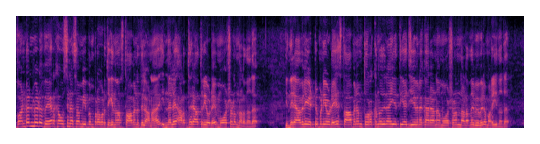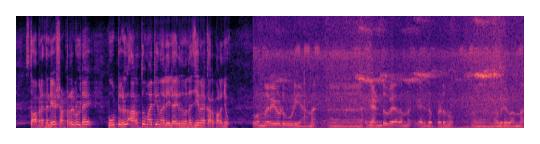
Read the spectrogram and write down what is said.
വണ്ടൻമേട് വെയർഹൌസിന് സമീപം പ്രവർത്തിക്കുന്ന സ്ഥാപനത്തിലാണ് ഇന്നലെ അർദ്ധരാത്രിയോടെ മോഷണം നടന്നത്. ഇന്ന് രാവിലെ എട്ട് മണിയോടെ സ്ഥാപനം തുറക്കുന്നതിനായി എത്തിയ ജീവനക്കാരാണ് മോഷണം നടന്ന വിവരം അറിയുന്നത്. സ്ഥാപനത്തിന്റെ ഷട്ടറുകളുടെ പൂട്ടുകൾ അറുത്തുമാറ്റിയ നിലയിലായിരുന്നുവെന്ന് ജീവനക്കാർ പറഞ്ഞു. ഒന്നരയോടുകൂടിയാണ് രണ്ടു പേരെന്ന് കരുതപ്പെടുന്നു. അവർ വന്ന്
